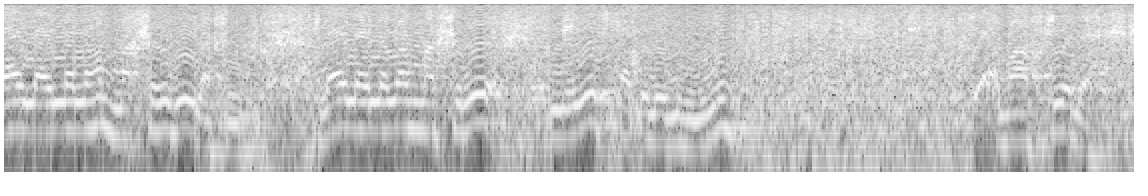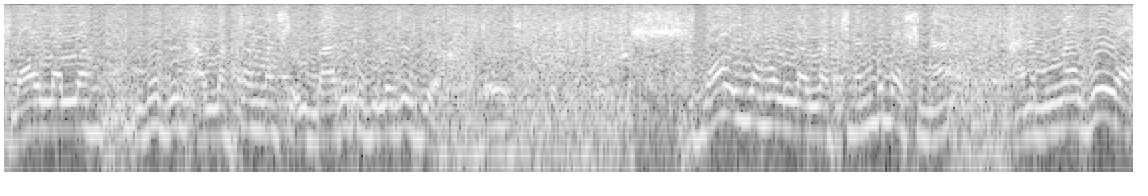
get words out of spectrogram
La ilahe illallah'ın maksadı değil aslında. La ilahe illallah'ın maksadı neyi ispat ediyor bunu? Masiye de La ilahe illallah nedir? Allah'tan başka ibadet edilecek yok La ilahe illallah kendi başına hani bunlar diyor ya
